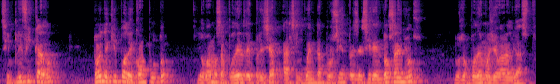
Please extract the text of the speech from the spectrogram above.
simplificado, todo el equipo de cómputo lo vamos a poder depreciar al 50%, es decir, en dos años nos lo podemos llevar al gasto.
